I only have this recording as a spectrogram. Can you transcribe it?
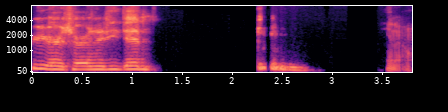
Year Eternity did. You know.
